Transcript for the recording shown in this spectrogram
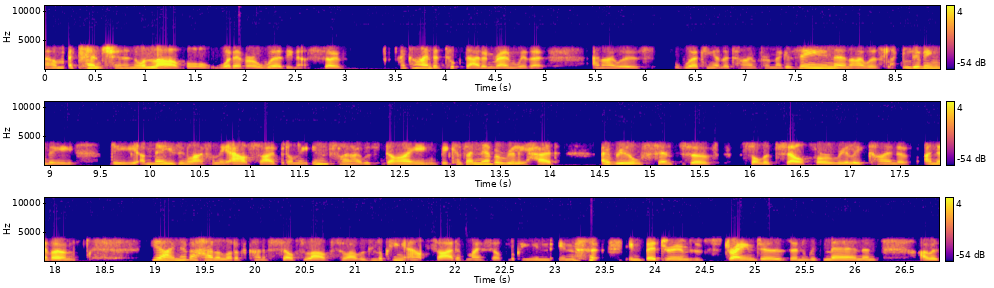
um, attention or love or whatever, or worthiness. So I kind of took that and ran with it. And I was working at the time for a magazine and I was like living the the amazing life on the outside, but on the inside I was dying because I never really had a real sense of solid self or a really kind of I never yeah, I never had a lot of kind of self love. So I was looking outside of myself, looking in in in bedrooms of strangers and with men, and I was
